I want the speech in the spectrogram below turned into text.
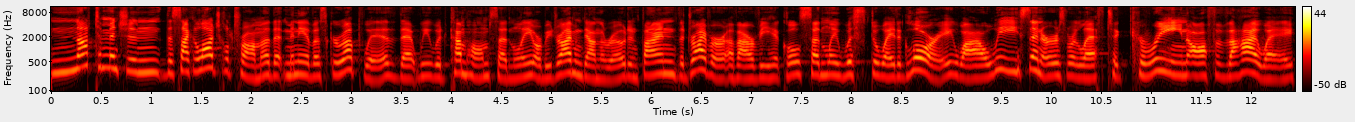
Not to mention the psychological trauma that many of us grew up with that we would come home suddenly or be driving down the road and find the driver of our vehicle suddenly whisked away to glory while we sinners were left to careen off of the highway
